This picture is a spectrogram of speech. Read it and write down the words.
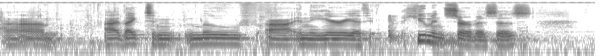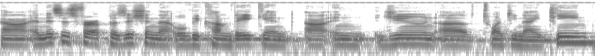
um, I'd like to move uh, in the area of human services. Uh, And this is for a position that will become vacant uh, in June of 2019,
